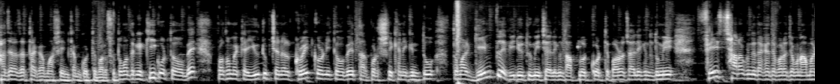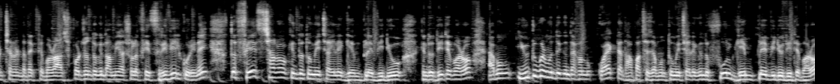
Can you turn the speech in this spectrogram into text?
হাজার হাজার টাকা মাসে ইনকাম করতে পারো। সো তোমাদেরকে কী করতে হবে? প্রথমে একটা ইউটিউব চ্যানেল ক্রিয়েট করে নিতে হবে, তারপর সেখানে কিন্তু তোমার গেম প্লে ভিডিও তুমি চাইলে কিন্তু আপলোড করতে পারো। চাইলে কিন্তু তুমি ফেস ছাড়াও কিন্তু দেখাতে পারো, যেমন আমার চ্যানেলটা দেখতে পারো। আজ পর্যন্ত কিন্তু আমি আসলে ফেস রিভিল করি নাই। তো ফেস ছাড়াও কিন্তু তুমি চাইলে গেম প্লে ভিডিও কিন্তু দিতে পারো এবং ইউটিউবের মধ্যে কিন্তু এখন কয়েকটা ধাপ আছে, যেমন তুমি চাইলে কিন্তু ফুল গেম প্লে ভিডিও দিতে পারো।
